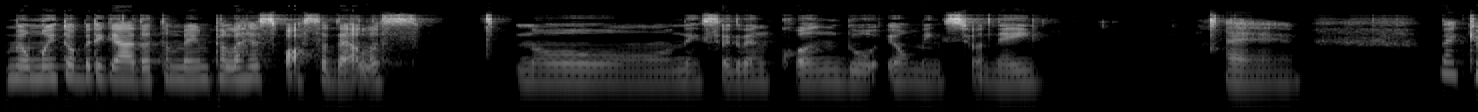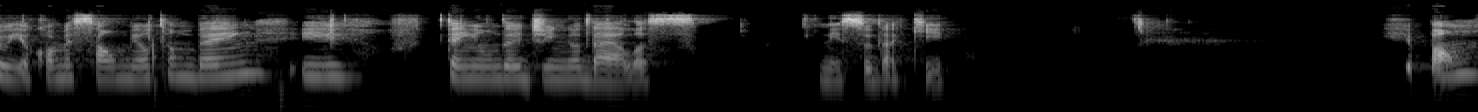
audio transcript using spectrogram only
meu muito obrigada também pela resposta delas no, no Instagram quando eu mencionei é, né, que eu ia começar o meu também e tem um dedinho delas nisso daqui. E bom,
